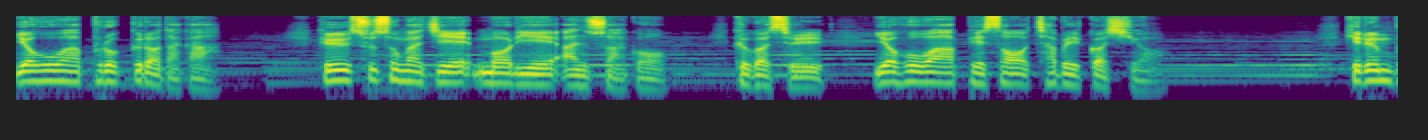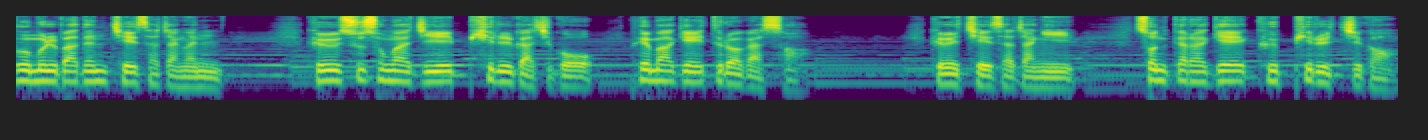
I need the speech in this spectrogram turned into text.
여호와 앞으로 끌어다가 그 수송아지의 머리에 안수하고 그것을 여호와 앞에서 잡을 것이요. 기름 부음을 받은 제사장은 그 수송아지의 피를 가지고 회막에 들어가서 그 제사장이 손가락에 그 피를 찍어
